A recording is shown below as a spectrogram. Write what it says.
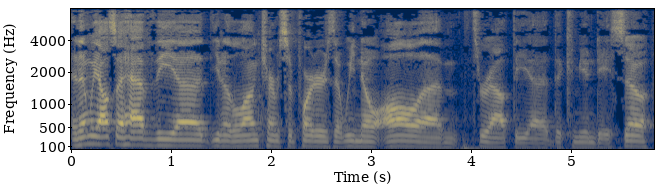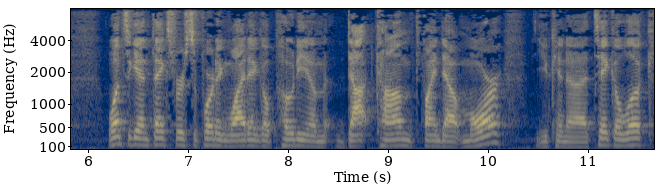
and then we also have the uh, you know the long term supporters that we know all um, throughout the uh, the community. So once again, thanks for supporting WideAnglePodium.com. To find out more, you can uh, take a look.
